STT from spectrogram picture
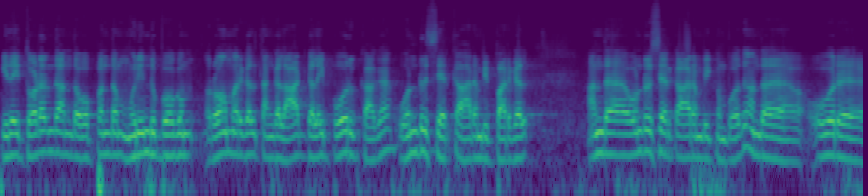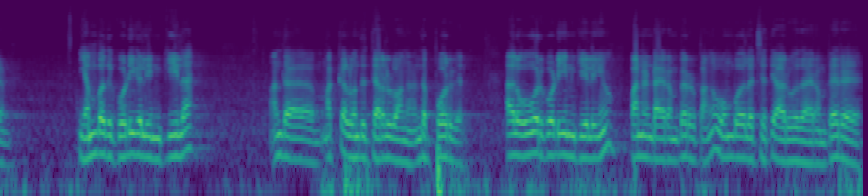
இதை தொடர்ந்து அந்த ஒப்பந்தம் முறிந்து போகும். ரோமர்கள் தங்கள் ஆட்களை போருக்காக ஒன்று சேர்க்க ஆரம்பிப்பார்கள். அந்த ஒன்று சேர்க்க ஆரம்பிக்கும் போது அந்த ஒவ்வொரு எண்பது கொடிகளின் கீழே அந்த மக்கள் வந்து திரள்வாங்க. அந்த போர்கள். அதில் ஒவ்வொரு கொடியின் கீழேயும் பன்னெண்டாயிரம் பேர் இருப்பாங்க. ஒம்பது லட்சத்தி அறுபதாயிரம் பேர்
